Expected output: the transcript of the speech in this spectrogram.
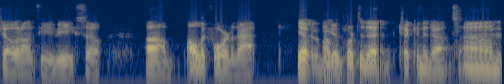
show it on TV. So um, I'll look forward to that. Yep, It'll I'll good. look forward to that. Checking it out. Um,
